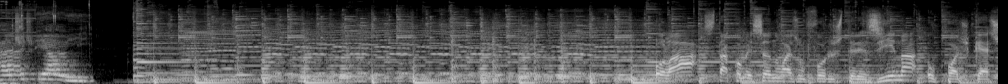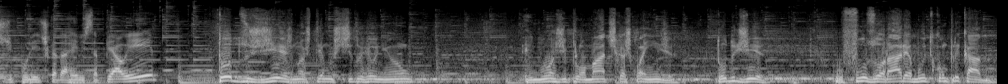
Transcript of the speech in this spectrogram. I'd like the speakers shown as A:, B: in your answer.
A: Rádio Piauí.
B: Olá, está começando mais um Foro de Teresina, o podcast de política da revista Piauí.
C: Todos os dias nós temos tido reunião, reuniões diplomáticas com a Índia. Todo dia. O fuso horário é muito complicado.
